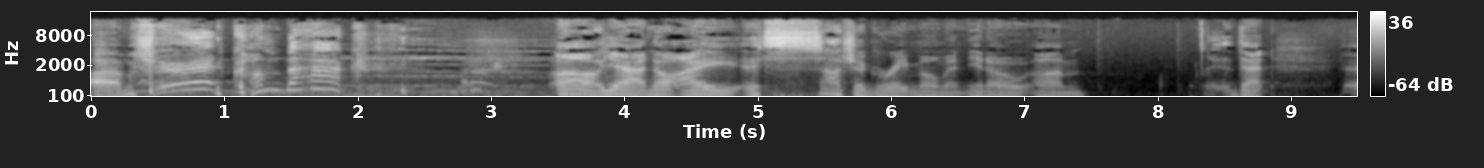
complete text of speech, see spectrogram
Um, Chirrut, come back. oh yeah, no, I. It's such a great moment. You know, um, that uh,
